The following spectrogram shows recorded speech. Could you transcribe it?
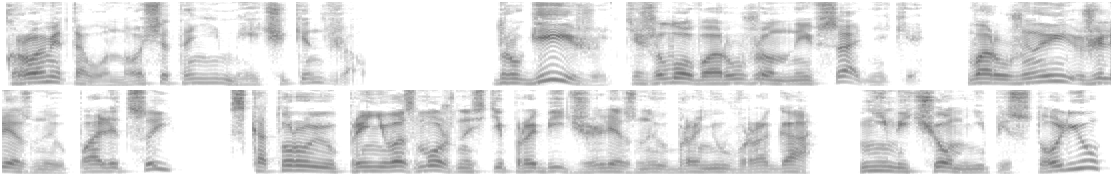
Кроме того, носят они меч и кинжал. Другие же, тяжело вооруженные всадники, вооружены железную палицей, с которую при невозможности пробить железную броню врага ни мечом, ни пистолью,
